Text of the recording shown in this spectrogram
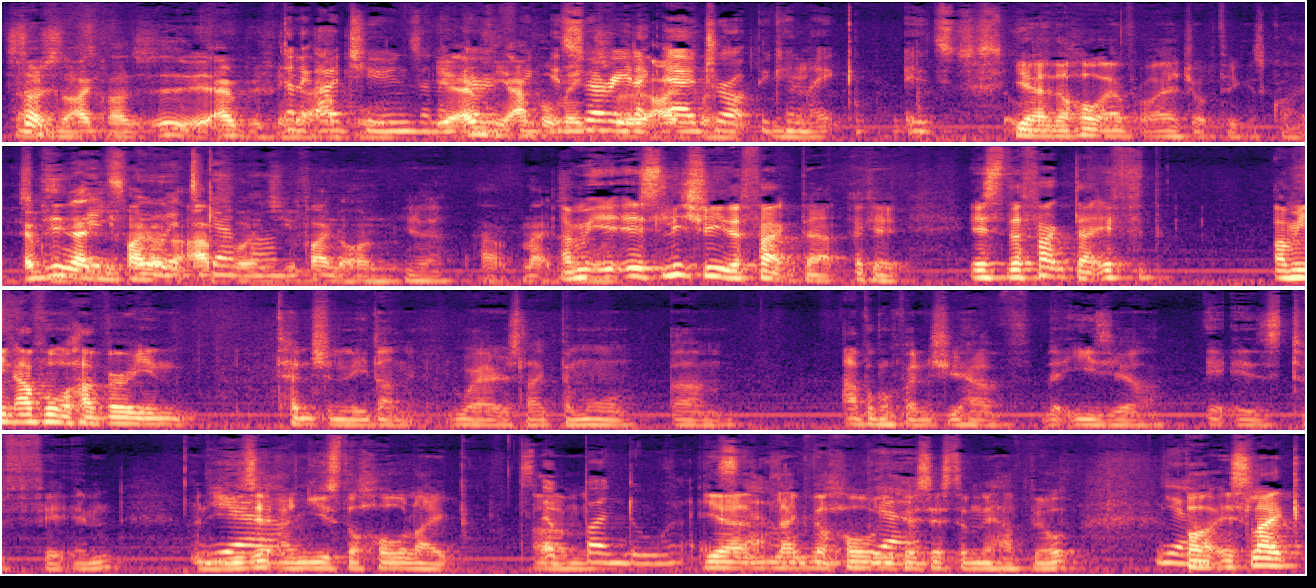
It's not just iCloud, it's everything. and like Apple- iTunes and yeah, everything everything. Apple It's makes very for like iPhone. AirDrop. You can Yeah. like it's just yeah, the whole Air- AirDrop thing is quite. Everything quite- that you It's find on together. iPhones, you find it on Yeah. Macs. I mean, it's literally the fact that okay, it's the fact that if, I mean, Apple have very intentionally done it, where it's like the more um, Apple components you have, the easier it is to fit in and use it and use the whole like it's the um, bundle. yeah, like the whole yeah. ecosystem they have built. Yeah. But it's like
